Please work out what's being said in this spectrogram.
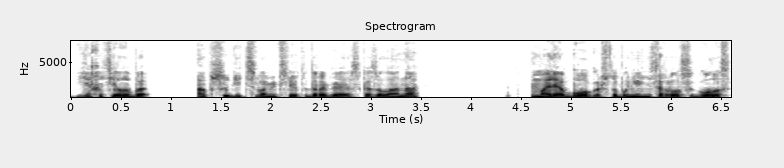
«Я хотела бы обсудить с вами все это, дорогая», — сказала она, моля Бога, чтобы у нее не сорвался голос.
